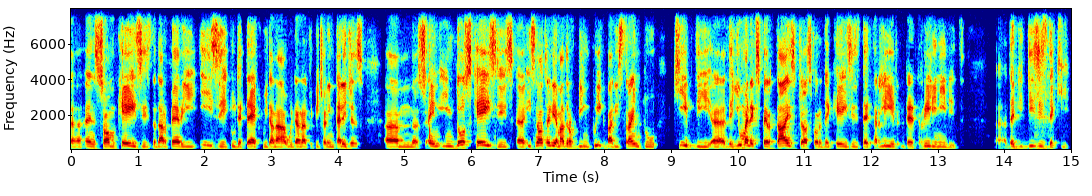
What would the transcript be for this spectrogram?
Uh, and some cases that are very easy to detect with an, uh, with an artificial intelligence. Um, and in those cases, uh, it's not really a matter of being quick, but it's trying to keep the the human expertise just for the cases that really that really need it. that this is the key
